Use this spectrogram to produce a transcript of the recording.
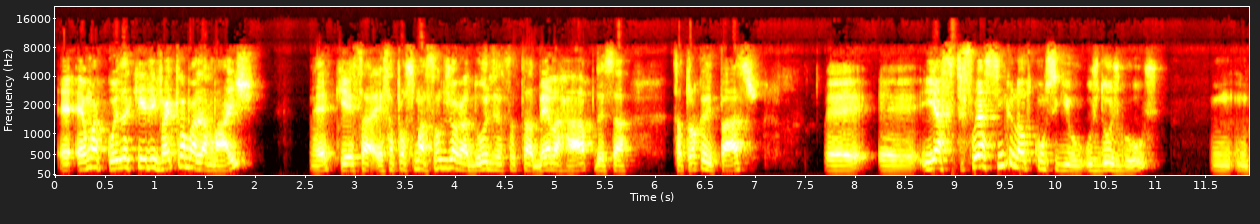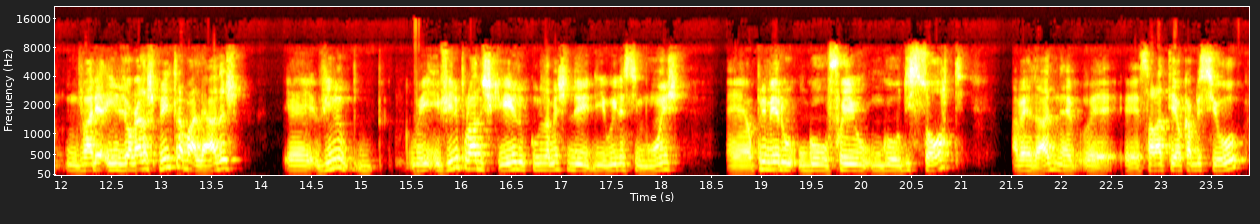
é, é, uma coisa que ele vai trabalhar mais, né? Que essa, essa aproximação dos jogadores, essa tabela rápida, essa, essa troca de passes. É, é, e foi assim que o Náutico conseguiu os dois gols, em, em, varia, em jogadas bem trabalhadas, é, vindo, vindo para o lado esquerdo, cruzamento de, de William Simões, é, o primeiro o gol foi um gol de sorte, na verdade, né? É, é, cabeceou,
